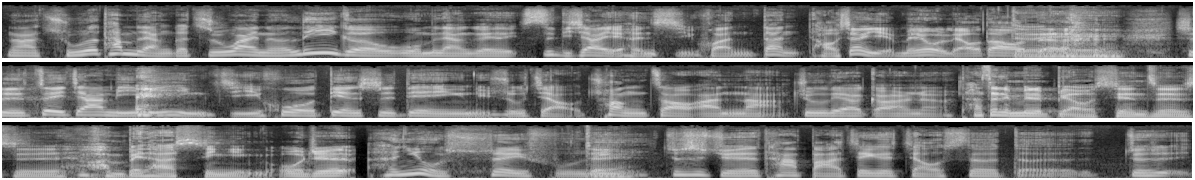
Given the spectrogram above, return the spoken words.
那除了他们两个之外呢，另一个我们两个私底下也很喜欢，但好像也没有聊到的。是最佳迷你影集或电视电影女主角创造安娜 Julia Garner，她在里面的表现真的是很被他吸引，我觉得很有说服力，就是觉得他把这个角色的，就是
